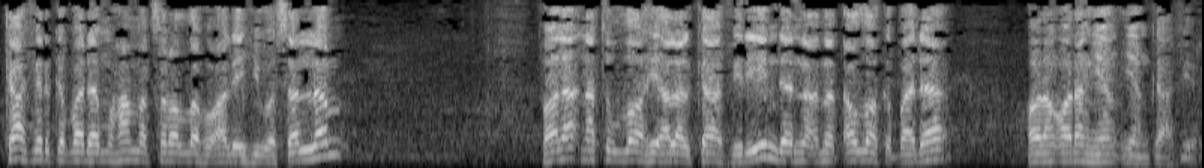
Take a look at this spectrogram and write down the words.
kafir kepada Muhammad sallallahu alaihi wasallam. Falaknatullahi alal kafirin dan laknat Allah kepada orang-orang yang yang kafir.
